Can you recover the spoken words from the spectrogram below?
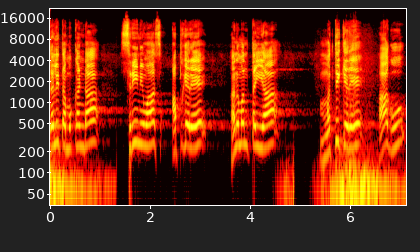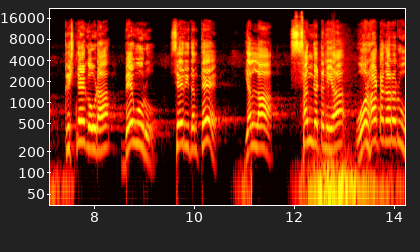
ದಲಿತ ಮುಖಂಡ ಶ್ರೀನಿವಾಸ್ ಅಪ್ಗೆರೆ, ಹನುಮಂತಯ್ಯ ಮತಿಕೆರೆ ಹಾಗೂ ಕೃಷ್ಣೇಗೌಡ ಬೇವೂರು ಸೇರಿದಂತೆ ಎಲ್ಲ ಸಂಘಟನೆಯ ಹೋರಾಟಗಾರರು.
